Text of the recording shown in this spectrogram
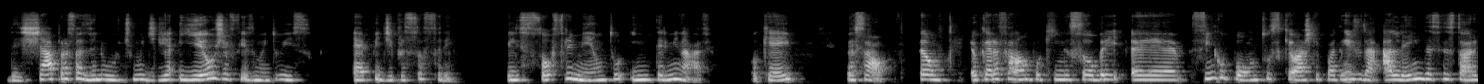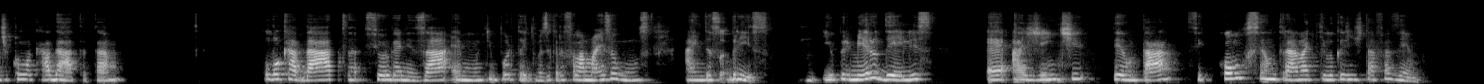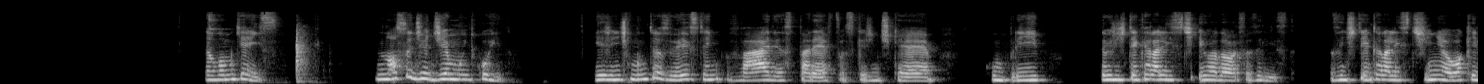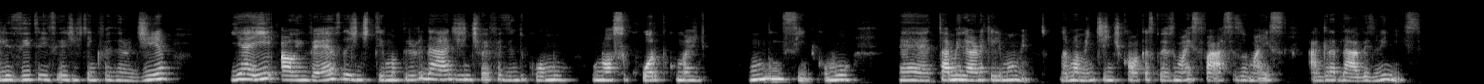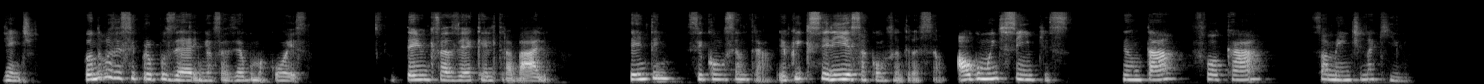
Deixar para fazer no último dia, e eu já fiz muito isso, é pedir para sofrer aquele sofrimento interminável, ok? Pessoal, então, eu quero falar um pouquinho sobre é, cinco pontos que eu acho que podem ajudar, além dessa história de colocar data, tá? Colocar data, se organizar é muito importante, mas eu quero falar mais alguns ainda sobre isso. E o primeiro deles é a gente tentar se concentrar naquilo que a gente está fazendo. Então, como que é isso? Nosso dia a dia é muito corrido. E a gente muitas vezes tem várias tarefas que a gente quer cumprir. Então a gente tem aquela listinha, eu adoro fazer lista. A gente tem aquela listinha ou aqueles itens que a gente tem que fazer no dia. E aí, ao invés da gente ter uma prioridade, a gente vai fazendo como o nosso corpo, como a gente, enfim, como é, tá melhor naquele momento. Normalmente a gente coloca as coisas mais fáceis ou mais agradáveis no início. Gente, quando vocês se propuserem a fazer alguma coisa, tenho que fazer aquele trabalho, tentem se concentrar. E o que, que seria essa concentração? Algo muito simples. Tentar focar somente naquilo.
